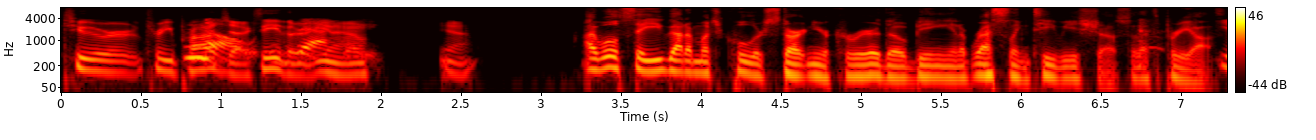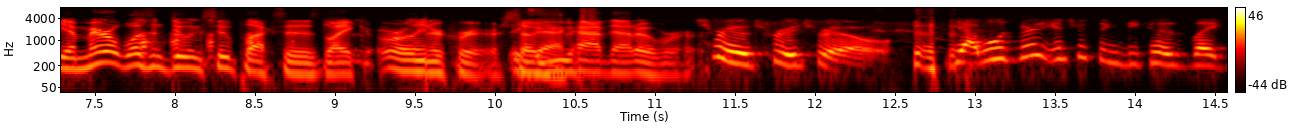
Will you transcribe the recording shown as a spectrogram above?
two or three projects no, either, exactly. you know. Yeah. I will say you got a much cooler start in your career though, being in a wrestling TV show. So that's pretty awesome. Yeah, Meryl wasn't doing suplexes like early in her career, so exactly. you have that over her. True, true, true. yeah, well, it's very interesting because like,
